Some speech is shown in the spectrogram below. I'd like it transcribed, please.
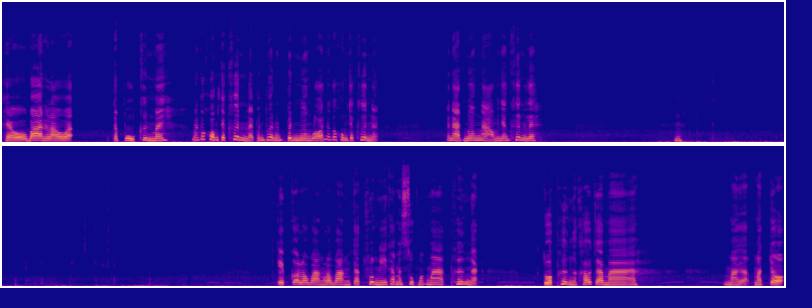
แถวบ้านเราอะจะปลูกขึ้นไหมมันก็คงจะขึ้นแหละเพื่อนๆมันเป็นเมืองร้อนมันก็คงจะขึ้นอะ ขนาดเมืองหนาวมันยังขึ้นเลย เก็บก็ระวังระวังจากช่วงนี้ถ้ามันสุกมากๆพึ่งอะ่ะ ตัวพึ่งอะเขาจะมา มามาเจาะ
